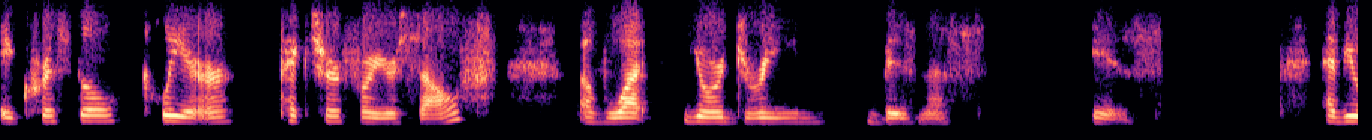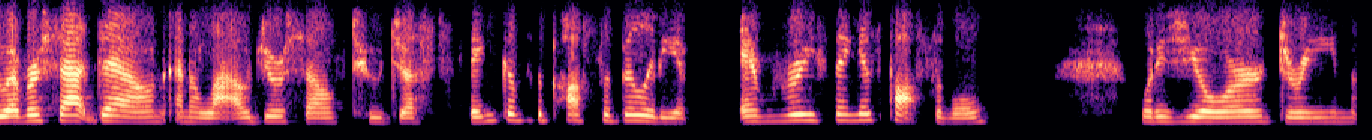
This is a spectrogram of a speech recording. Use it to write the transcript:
a crystal clear picture for yourself of what your dream business is. Have you ever sat down and allowed yourself to just think of the possibility of everything is possible? What is your dream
